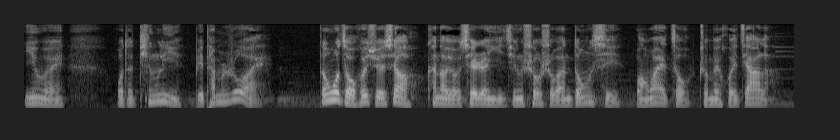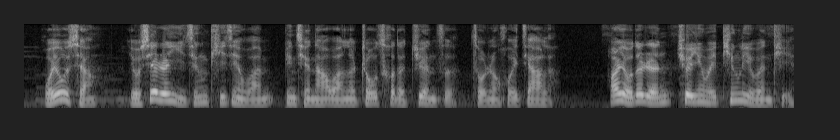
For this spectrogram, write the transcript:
因为我的听力比他们弱哎。等我走回学校，看到有些人已经收拾完东西往外走，准备回家了。我又想，有些人已经体检完，并且拿完了周测的卷子，走人回家了。而有的人却因为听力问题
